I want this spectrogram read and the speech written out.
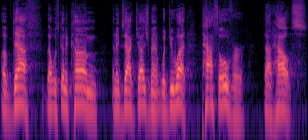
of death that was going to come and exact judgment would do what? Pass over that house.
